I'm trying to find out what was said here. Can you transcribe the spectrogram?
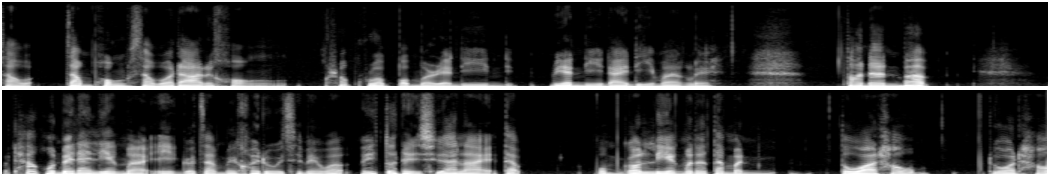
ศาวจำพงศาวดารของครอบครัวปอมเมอเรเนียเรียนนี้ได้ดีมากเลย ตอนนั้นแบบ ถ้าคนไม่ได้เลี้ยงหมาเองก็จะไม่ค่อยรู้ใช่ไหมว่าเอ้ยตัวไหนชื่ออะไร แต่ผมก็เลี้ยงมาตั้งแต่มันตัวเท่าตัวเท่า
